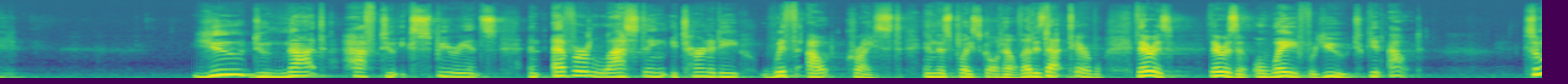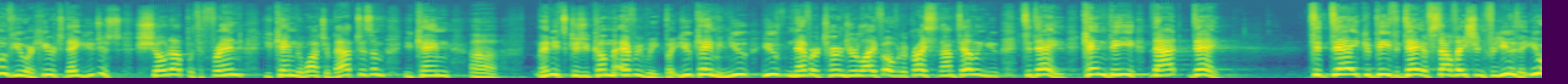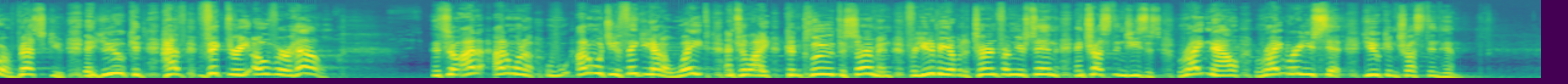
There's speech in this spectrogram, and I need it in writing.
You do not have to experience an everlasting eternity without Christ in this place called hell. That is that terrible. There is, there is a, a way for you to get out. Some of you are here today. You just showed up with a friend. You came to watch a baptism. You came, uh, maybe it's because you come every week, but you came and you, you've never turned your life over to Christ. And I'm telling you, today can be that day. Today could be the day of salvation for you, that you are rescued, that you can have victory over hell. And so I, I don't want to I don't want you to think you got to wait until I conclude the sermon for you to be able to turn from your sin and trust in Jesus. Right now, right where you sit, you can trust in him.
